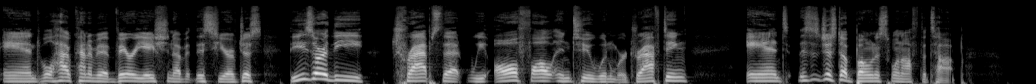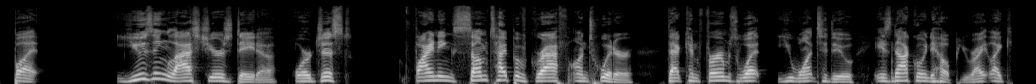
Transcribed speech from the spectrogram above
and we'll have kind of a variation of it this year of just these are the traps that we all fall into when we're drafting. And this is just a bonus one off the top. But using last year's data or just finding some type of graph on Twitter that confirms what you want to do is not going to help you, right? Like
